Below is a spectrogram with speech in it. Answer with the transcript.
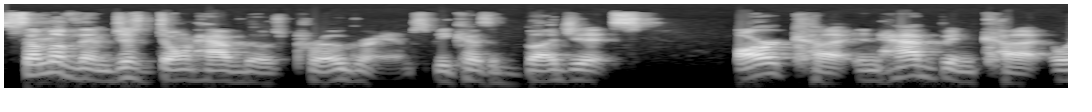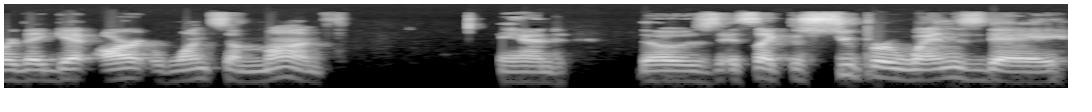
some of them just don't have those programs because budgets are cut and have been cut, or they get art once a month. And those, it's like the Super Wednesday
